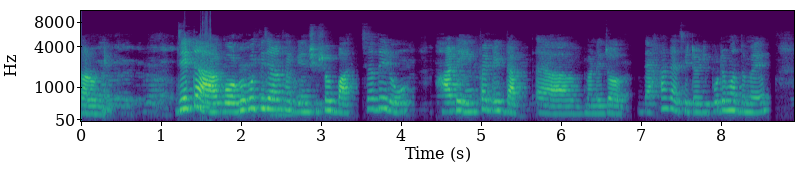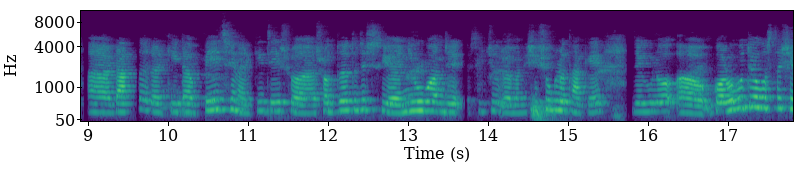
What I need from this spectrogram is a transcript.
কারণে। যেটা গর্ভবতী যারা থাকেন, সেসব বাচ্চাদেরও হার্টে ইনফ্যাক্ট ডাক মানে দেখা গেছে, এটা রিপোর্টের মাধ্যমে ডাক্তার আর কি এটা পেয়েছেন আর কি, যে সদ্যজাত যে নিউবর্ন যে শিশু মানে শিশুগুলো থাকে, যেগুলো গর্ভবতী অবস্থায় সে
